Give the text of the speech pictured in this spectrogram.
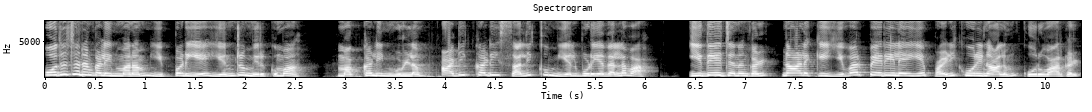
பொதுஜனங்களின் மனம் இப்படியே என்றும் இருக்குமா? மக்களின் உள்ளம் அடிக்கடி சலிக்கும் இயல்புடையதல்லவா? இதே ஜனங்கள் நாளைக்கு இவர் பேரிலேயே பழி கூறினாலும் கூறுவார்கள்.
